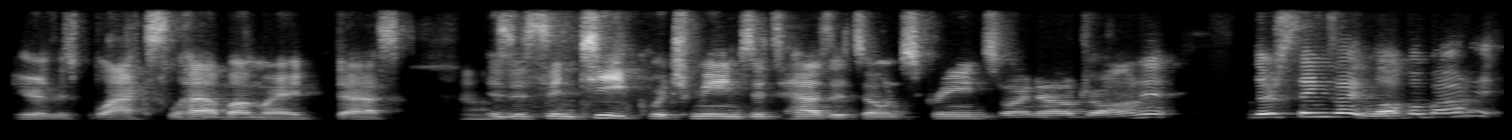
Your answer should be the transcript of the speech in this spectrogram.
here this black slab on my desk uh-huh. is a Cintiq, which means it has its own screen. So I now draw on it. There's things I love about it.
